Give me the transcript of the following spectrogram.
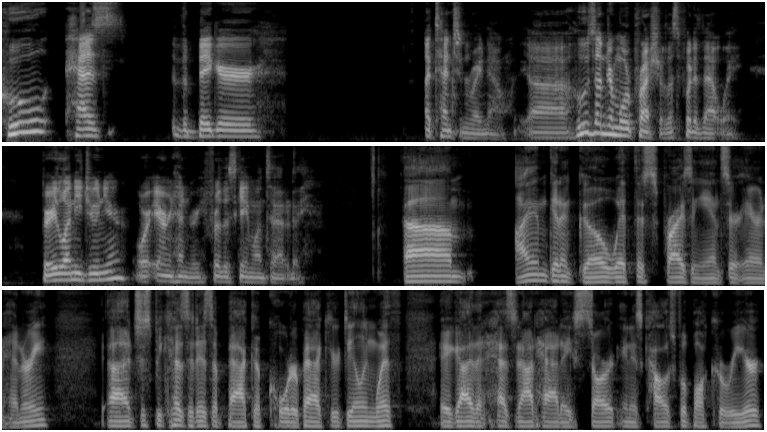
Who has the bigger attention right now? Uh, who's under more pressure? Let's put it that way: Barry Lunney Jr. or Aaron Henry for this game on Saturday. Um, I am going to go with the surprising answer, Aaron Henry, uh, just because it is a backup quarterback you're dealing with, a guy that has not had a start in his college football career.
